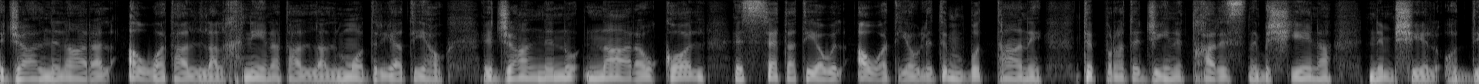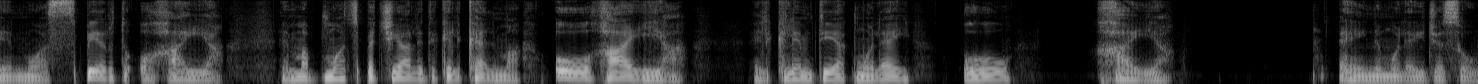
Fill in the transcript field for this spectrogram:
iġagħalni nara l-qawwa t'Alla, l-ħniena t'Alla, l-mogħdrija tiegħu, iġagħalni nara wkoll is-setgħa tiegħu, il-qawwa tiegħu li timbuttani, tipproteġini, tħarisni biex jiena nimxi 'l quddiem. Huwa spirtu u ħajja, imma b'mod speċjali dik il-kelma, hu ħajja! Il-kliem tiegħek, Mulej, hu ħajja. Għinni Mulej Ġesu'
